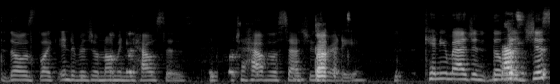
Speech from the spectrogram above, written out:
those like individual nominee houses to have those statues That- ready. Can you imagine the That's- logistical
